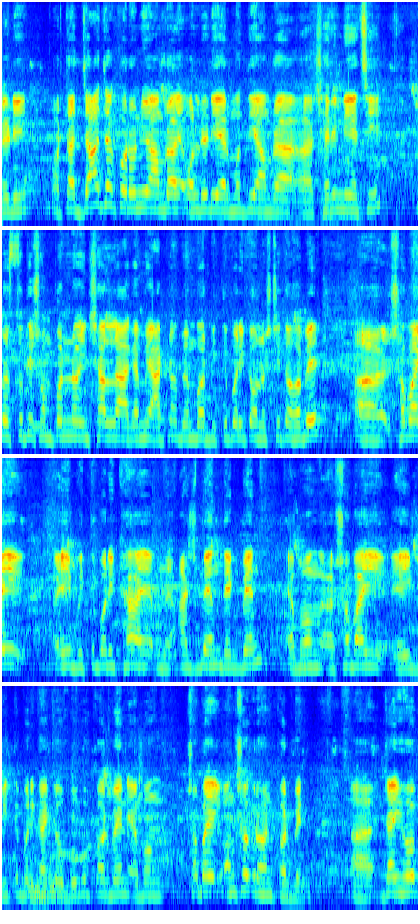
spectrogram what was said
রেডি অর্থাৎ যা যা করণীয় আমরা অলরেডি এর মধ্যে আমরা সেরে নিয়েছি। প্রস্তুতি সম্পন্ন ইনশাল্লাহ আগামী আট নভেম্বর বৃত্তি পরীক্ষা অনুষ্ঠিত হবে। সবাই এই বৃত্তি পরীক্ষায় আসবেন, দেখবেন এবং সবাই এই বৃত্তি পরীক্ষাকে উপভোগ করবেন এবং সবাই অংশগ্রহণ করবেন। যাই হোক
